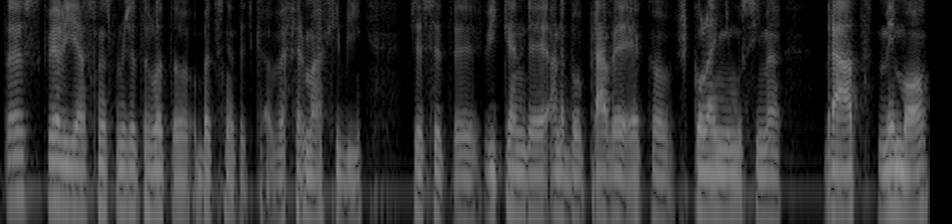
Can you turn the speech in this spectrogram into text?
To je skvělý, já si myslím, že tohle to obecně teďka ve firmách chybí, že si ty víkendy anebo právě jako školení musíme brát mimo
